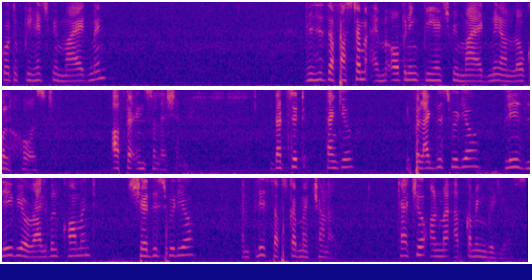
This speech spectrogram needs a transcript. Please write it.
go to php myadmin this is the first time I'm opening php myadmin on localhost after installation. That's it. Thank you if you like this video please leave your valuable comment share this video and please subscribe my channel. Catch you on my upcoming videos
